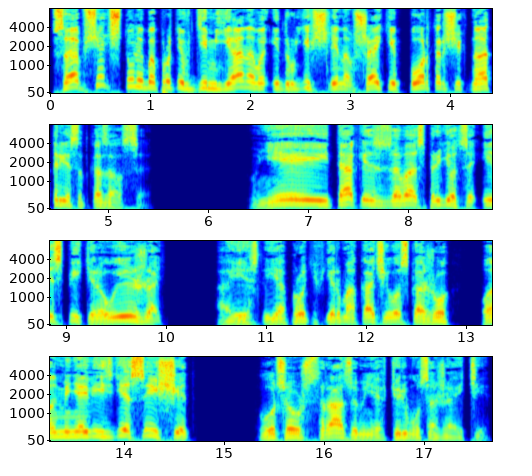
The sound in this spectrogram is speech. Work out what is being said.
Сообщать что-либо против Демьянова и других членов шайки портерщик наотрез отказался. «Мне и так из-за вас придется из Питера уезжать. А если я против Ермака чего скажу, он меня везде сыщет. Лучше уж сразу меня в тюрьму сажайте.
